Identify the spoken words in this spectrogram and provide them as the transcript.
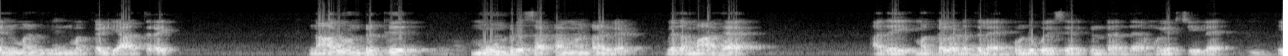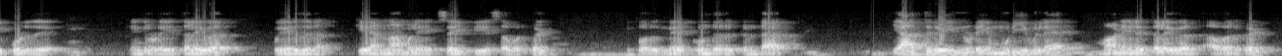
எண்மண் எண்மக்கள் யாத்திரை நாளொன்றுக்கு மூன்று சட்டமன்றங்கள் விதமாக அதை மக்களிடத்துல கொண்டு போய் சேர்க்கின்ற அந்த முயற்சியில இப்பொழுது எங்களுடைய தலைவர் உயர்திரு கே அண்ணாமலை எக்ஸ்ஐபிஎஸ் அவர்கள் இப்பொழுது மேற்கொண்டு இருக்கின்றார் யாத்திரையினுடைய முடிவில் மாநில தலைவர் அவர்கள்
